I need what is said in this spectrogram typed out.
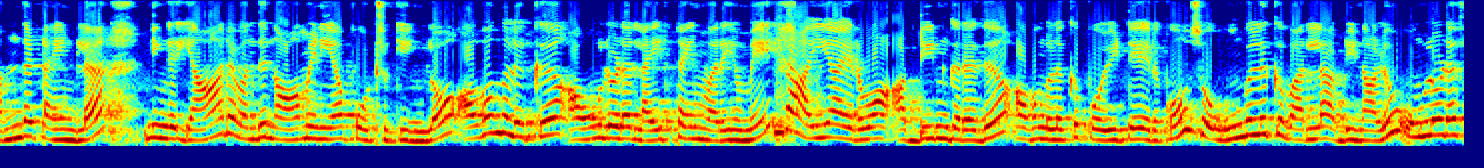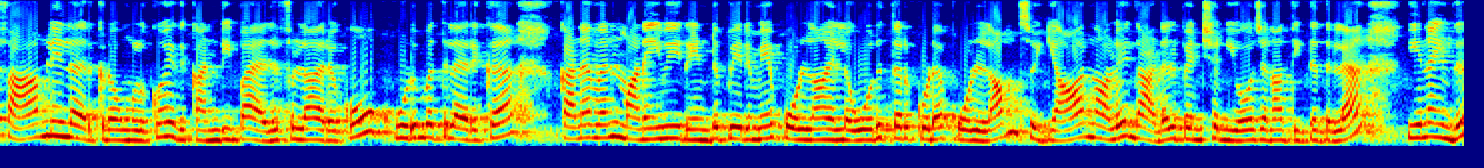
அந்த டைமில் நீங்கள் யாரை வந்து நாமினியாக போட்டிருக்கீங்களோ அவங்களுக்கு அவங்களோட லைஃப் டைம் வரையுமே இந்த ஐயாயிரம் ரூபா அப்படிங்கிறது அவங்களுக்கு போயிட்டே இருக்கும். ஸோ உங்களுக்கு வரல அப்படின்னாலும் உங்களோட ஃபேமிலியில் இருக்கிறவங்களுக்கும் இது கண்டிப்பாக ஹெல்ப்ஃபுல்லாக இருக்கும். குடும்பத்தில் இருக்க கணவன் மனைவி ரெண்டு பேருமே போடலாம். இல்லை ஒருத்தர் கூட போடலாம். ஸோ யாருனாலும் இந்த அடல் பென்ஷன் யோஜனா திட்டத்தில் இணைந்து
